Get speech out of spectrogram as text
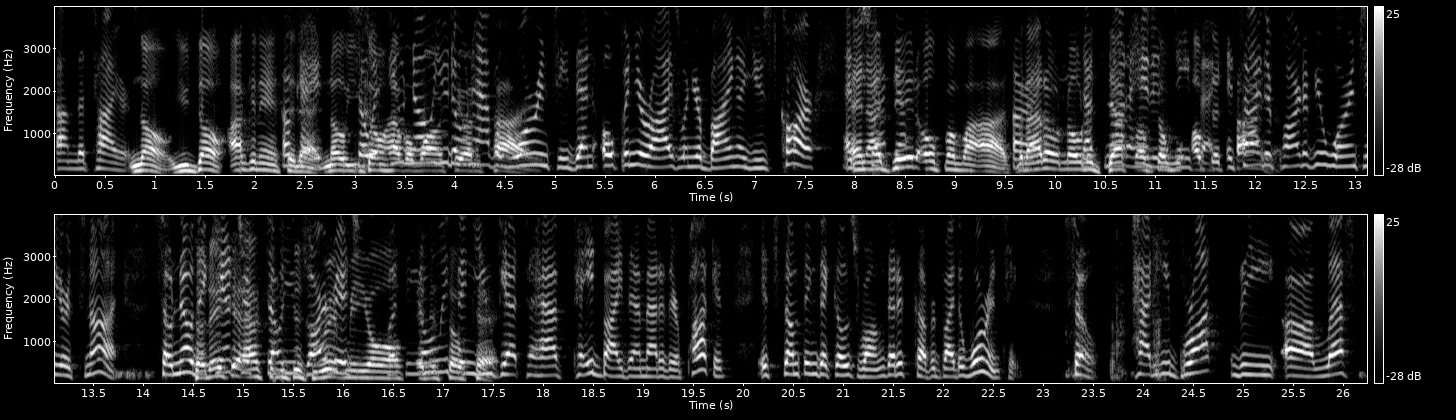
on the tires? no, you don't. I can answer Okay. that. No, you so don't if have a warranty you know you don't have a tires. warranty, then open your eyes when you're buying a used car and, And I did out- open my eyes, but I don't know That's the not depth a of hidden the defect. of the it's either part of your warranty or it's not. So no, So they, they can't can just sell you just garbage. but the only thing you get to have paid by them out of their pockets is something that goes wrong that is covered by the warranty. So had he brought the uh, left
